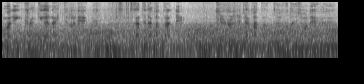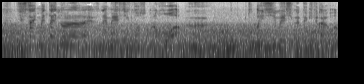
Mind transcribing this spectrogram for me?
んまり関係がないっていうので、使ってなかったんで、乗れてなかったということでしょうね。実際めったに乗らないですね、名神高速の方は。うん、特に新名神ができてからは。う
